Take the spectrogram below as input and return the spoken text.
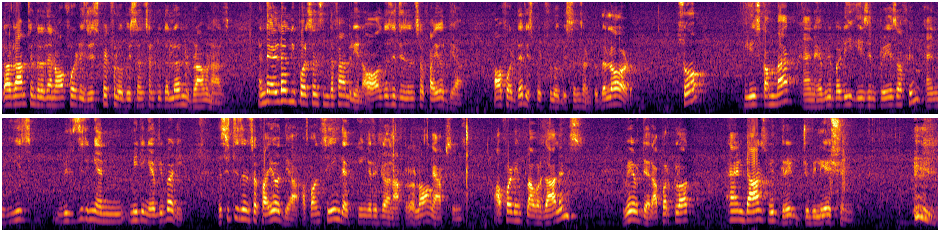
Lord Ramchandra then offered his respectful obeisance unto the learned Brahmanas and the elderly persons in the family, and all the citizens of Ayodhya offered their respectful obeisance unto the Lord. So, he is come back and everybody is in praise of him and he is visiting and meeting everybody. The citizens of Ayodhya, upon seeing their king return after a long absence, offered him flower garlands, waved their upper cloth, and danced with great jubilation.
